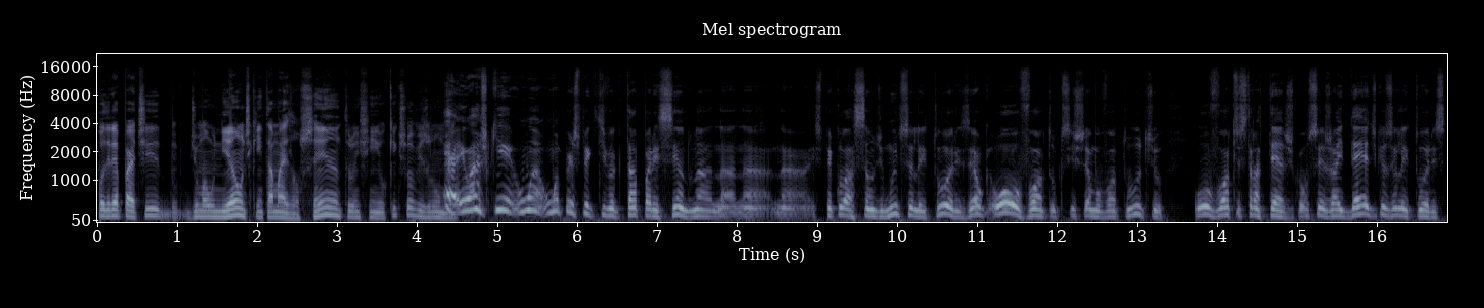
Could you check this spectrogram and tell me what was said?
poderia partir de uma união de quem está mais ao centro, enfim, o que, que o senhor vislumbra? É, eu acho que uma, uma perspectiva que está aparecendo na, na, na, na, especulação de muitos eleitores é o, ou o voto que se chama o voto útil ou o voto estratégico, ou seja, a ideia de que os eleitores,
